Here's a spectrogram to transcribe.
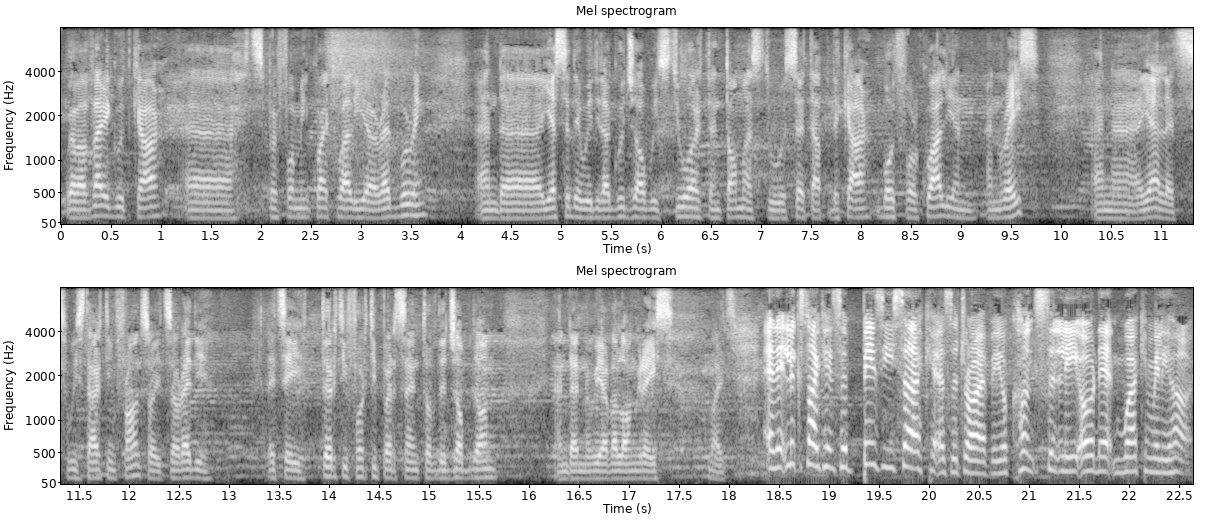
We have a very good car. Uh, it's performing quite well here at Red Bull Ring. And uh, yesterday we did a good job with Stuart and Thomas to set up the car, both for quali and, and race. And uh, yeah, let's we start in front, so it's already let's say 30 40% of the job done and then we have a long race right? And it looks like it's a busy circuit as a driver. You're constantly on it and working really hard.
